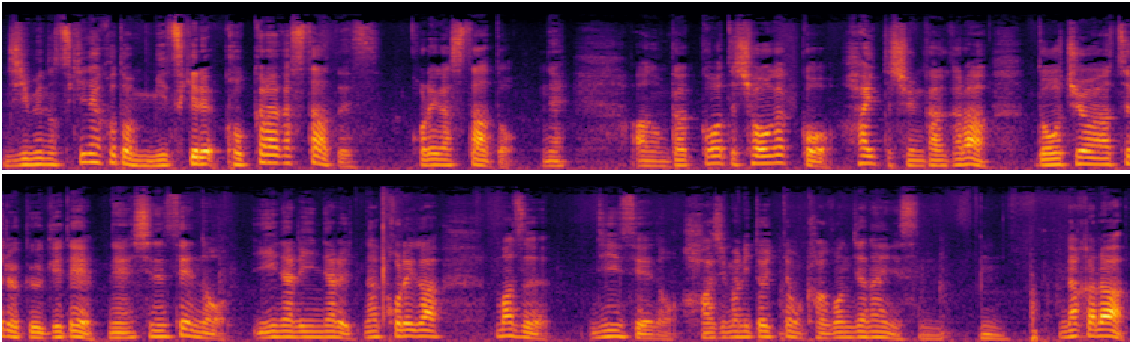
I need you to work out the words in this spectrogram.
自分の好きなことを見つける。こっからがスタートです。これがスタート。ね。あの、学校って小学校入った瞬間から同調圧力受けて、ね、先生の言いなりになる。な、これが、まず人生の始まりと言っても過言じゃないです。うん。だから、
